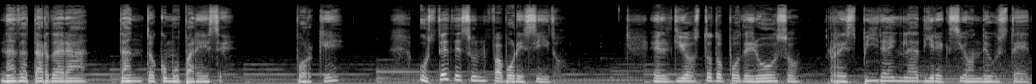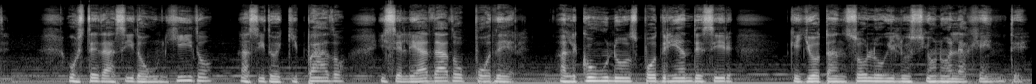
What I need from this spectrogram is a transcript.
nada tardará tanto como parece. ¿Por qué? Usted es un favorecido. El Dios Todopoderoso respira en la dirección de usted. Usted ha sido ungido, ha sido equipado y se le ha dado poder. Algunos podrían decir que yo tan solo ilusiono a la gente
